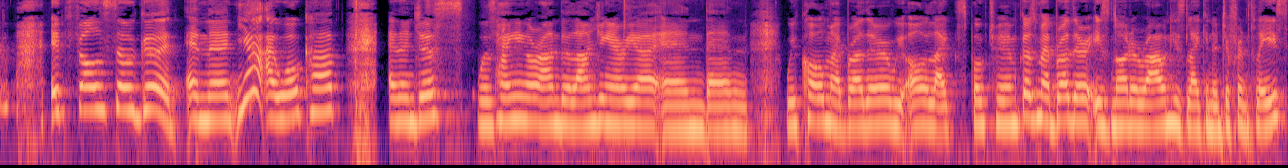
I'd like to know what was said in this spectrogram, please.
good. It felt so good. And then, yeah, I woke up and then just was hanging around the lounging area. And then we called my brother. We all like spoke to him because my brother is not around. He's like in a different place.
